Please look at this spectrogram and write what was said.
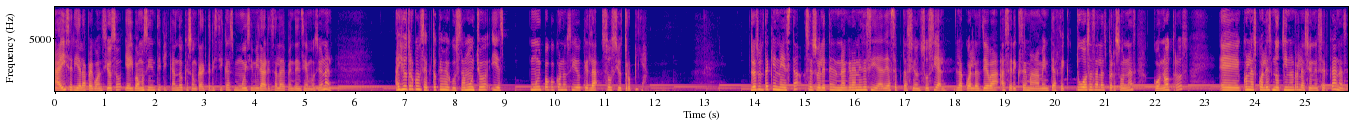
Ahí sería el apego ansioso y ahí vamos identificando que son características muy similares a la dependencia emocional. Hay otro concepto que me gusta mucho y es muy poco conocido que es la sociotropía. Resulta que en esta se suele tener una gran necesidad de aceptación social, la cual las lleva a ser extremadamente afectuosas a las personas con otros, eh, con las cuales no tienen relaciones cercanas.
